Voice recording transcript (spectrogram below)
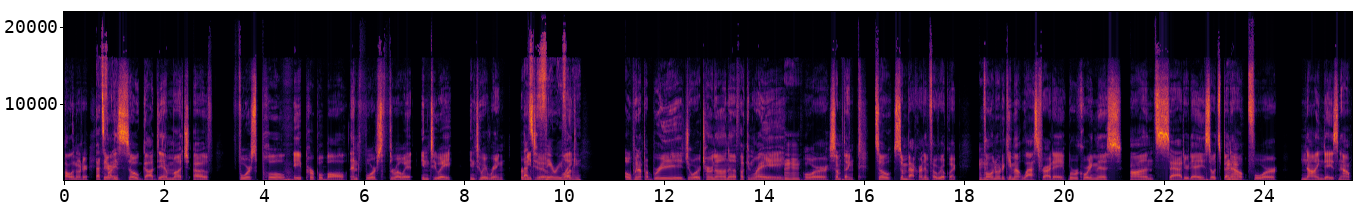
Fallen Order. That's There funny. is so goddamn much of force pull a purple ball and force throw it into a into a ring for That's me to very like funny. Open up a bridge or turn on a fucking ray Mm-hmm. or something. So some background info real quick. Mhm. Fallen Order came out last Friday. We're recording this on Saturday, so it's been Mhm. out for nine days now.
